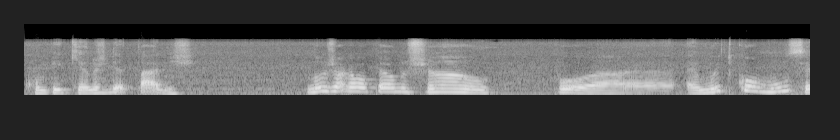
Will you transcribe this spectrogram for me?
Com pequenos detalhes. Não joga papel no chão. Pô, é muito comum se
